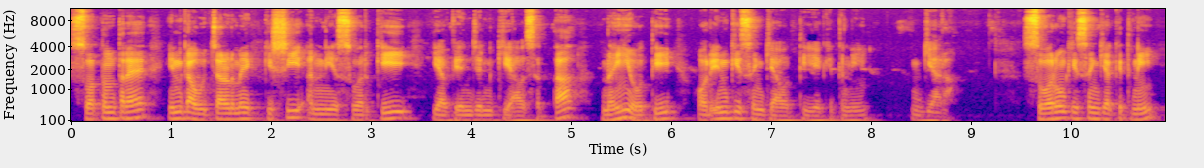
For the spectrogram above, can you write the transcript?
स्वतंत्र है, इनका उच्चारण में किसी अन्य स्वर की या व्यंजन की आवश्यकता नहीं होती और इनकी संख्या होती है कितनी? ग्यारह। स्वरों की संख्या कितनी?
